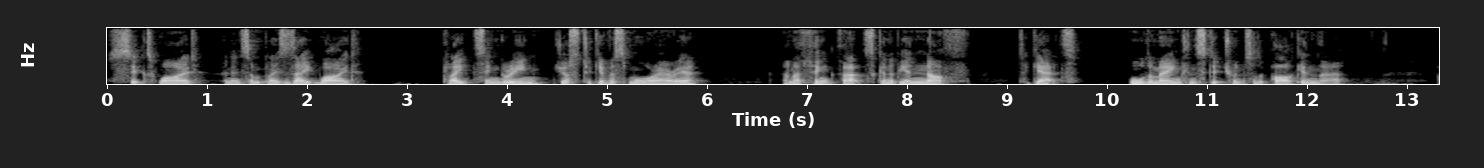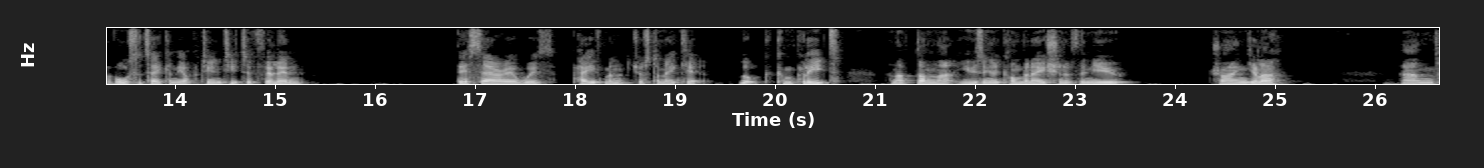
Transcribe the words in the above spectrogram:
six wide and in some places eight wide plates in green just to give us more area and I think that's going to be enough to get all the main constituents of the park in there. I've also taken the opportunity to fill in this area with pavement just to make it look complete and I've done that using a combination of the new triangular and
